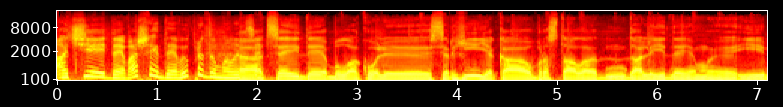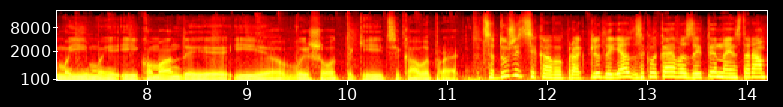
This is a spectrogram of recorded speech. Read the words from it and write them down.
А чия ідея? Ваша ідея? Ви придумали Е, це? Ця ідея була Колі Сергій, яка обростала далі ідеями і моїми, і команди, і вийшов от такий цікавий проект. Це дуже цікавий проект. Люди, я закликаю вас зайти на інстаграм.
